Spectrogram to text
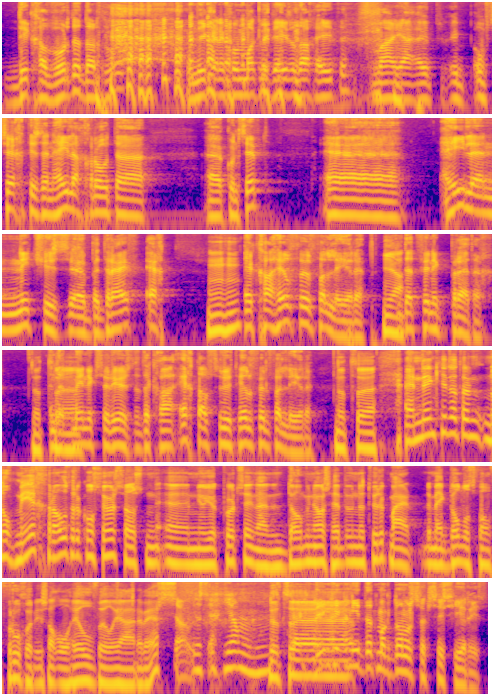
dik ga worden daardoor. en die kan ik gewoon makkelijk de hele dag eten. Maar ja, op- zich, het is een hele grote eh, concept. Eh, hele eh, bedrijf. Echt, mhm. ik ga heel veel van leren. Ja. Dat vind ik prettig. Dat, En dat eh, meen ik serieus. Dat ik ga echt absoluut heel veel van leren. Dat, eh, en denk je dat er nog meer grotere concerns, zoals eh, New York Purchase, nou, de Domino's hebben we natuurlijk, maar de McDonald's van vroeger is al heel veel jaren weg. Zo, dat is echt jammer, man. Dat, Kijk, eh, denk ik niet dat McDonald's succes hier is.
